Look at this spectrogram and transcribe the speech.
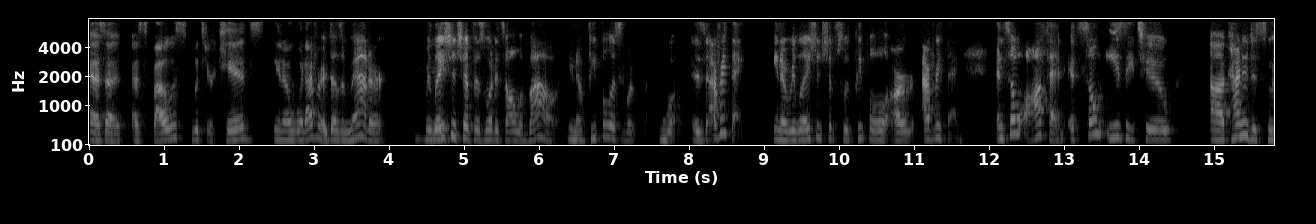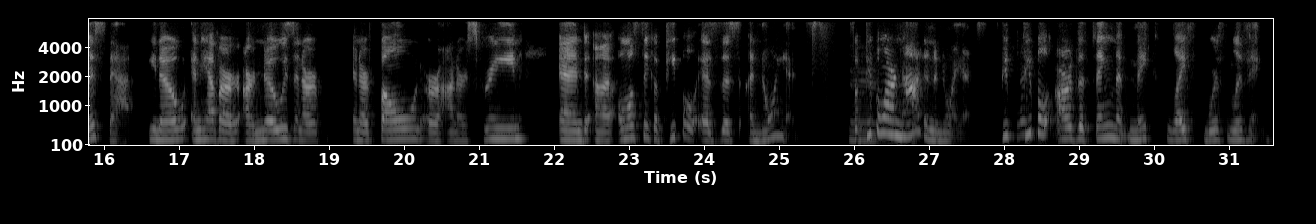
as a, a spouse, with your kids, you know, whatever, it doesn't matter. Mm-hmm. Relationship is what it's all about. You know, people is what, what is everything. You know, relationships with people are everything. And so often it's so easy to uh, kind of dismiss that, you know, and have our, our nose in our in our phone or on our screen and uh, almost think of people as this annoyance. But mm. people are not an annoyance. Pe- people are the thing that make life worth living.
